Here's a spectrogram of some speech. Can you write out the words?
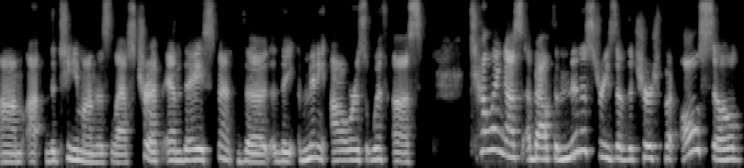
um, uh, the team on this last trip, and they spent the, the many hours with us telling us about the ministries of the church, but also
